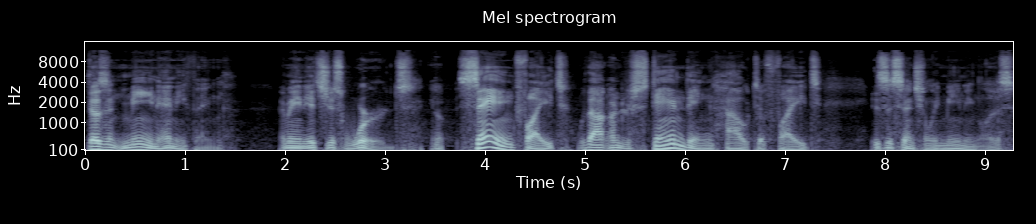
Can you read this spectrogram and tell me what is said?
doesn't mean anything. I mean, it's just words. You know, saying fight without understanding how to fight is essentially meaningless.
